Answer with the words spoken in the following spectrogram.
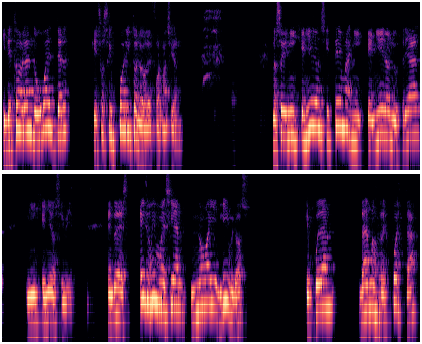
Y te estoy hablando, Walter, que yo soy politólogo de formación. No soy ni ingeniero en sistemas, ni ingeniero industrial, ni ingeniero civil. Entonces, ellos mismos decían, no hay libros que puedan darnos respuesta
